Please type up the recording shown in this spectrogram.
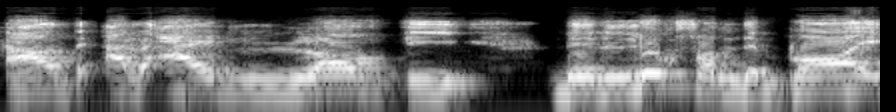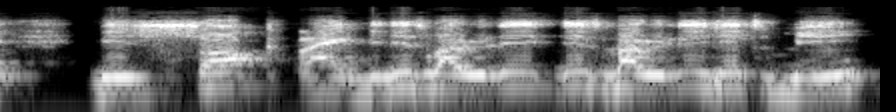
How and I love the the look from the boy, the shock. Like this man really, this man really hit me.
